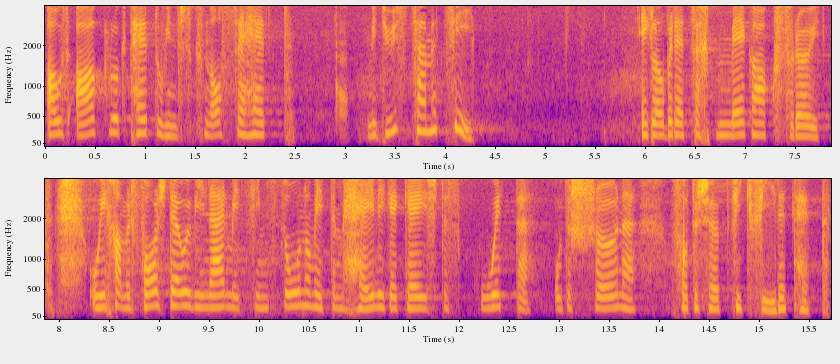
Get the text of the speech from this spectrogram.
alles angeschaut hat und wie er es genossen hat, mit uns zusammen zu sein. Ich glaube, er hat sich mega gefreut. Und ich kann mir vorstellen, wie er mit seinem Sohn und mit dem Heiligen Geist das Gute das Schöne von der Schöpfung gefeiert hat.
